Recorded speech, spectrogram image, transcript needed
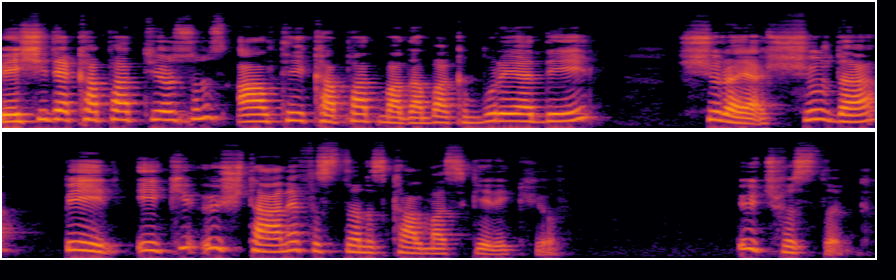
5'i de kapatıyorsunuz. 6'yı kapatmadan bakın buraya değil. Şuraya, şurada 1, 2, 3 tane fıstığınız kalması gerekiyor. 3 fıstık.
